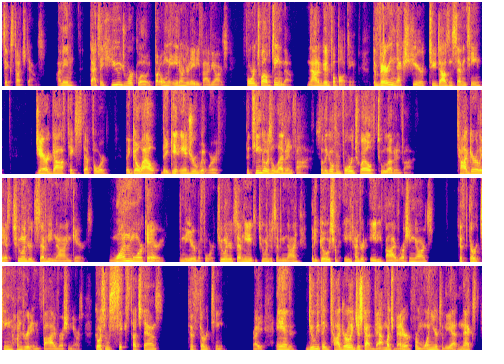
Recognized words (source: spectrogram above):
six touchdowns. I mean, that's a huge workload, but only 885 yards. 4 and 12 team, though. Not a good football team. The very next year, 2017, Jared Goff takes a step forward. They go out, they get Andrew Whitworth. The team goes 11 and 5. So they go from 4 and 12 to 11 and 5. Todd Gurley has 279 carries, one more carry than the year before, 278 to 279, but he goes from 885 rushing yards to 1305 rushing yards. Goes from 6 touchdowns to 13, right? And do we think Todd Gurley just got that much better from one year to the next?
